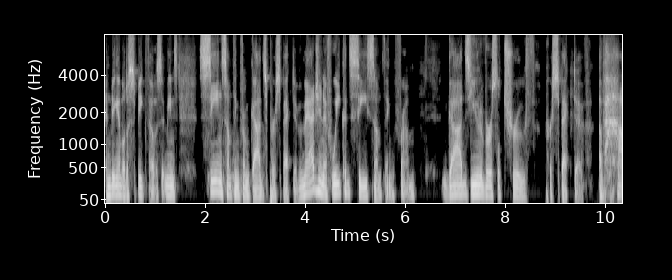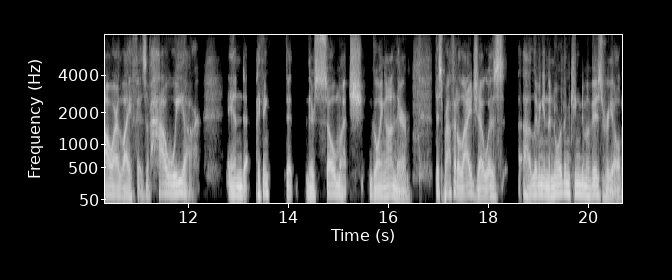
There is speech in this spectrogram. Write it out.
and being able to speak those. It means seeing something from God's perspective. Imagine if we could see something from God's universal truth perspective of how our life is, of how we are. And I think that there's so much going on there. This prophet Elijah was uh, living in the northern kingdom of Israel,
